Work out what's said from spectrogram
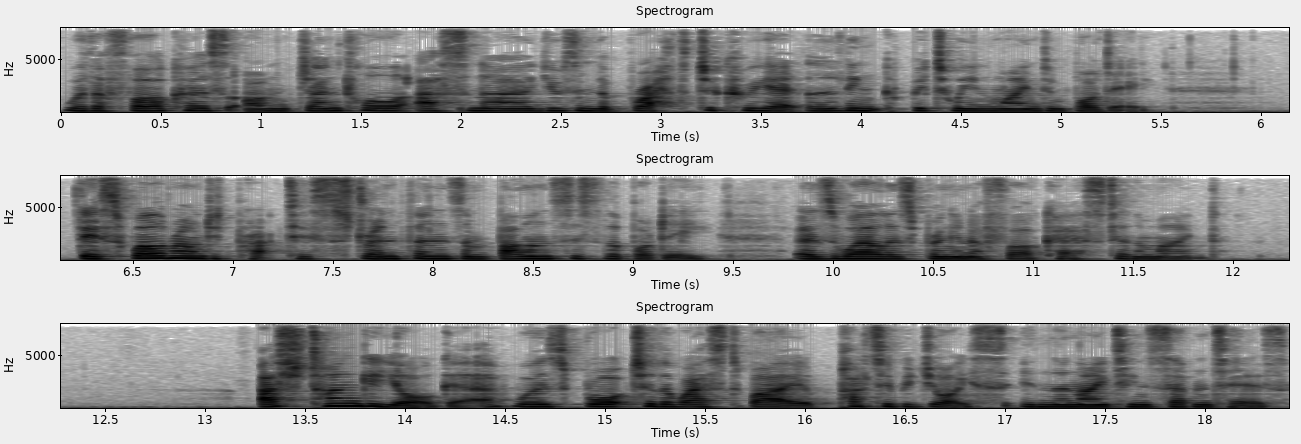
with a focus on gentle asana using the breath to create a link between mind and body. This well rounded practice strengthens and balances the body as well as bringing a focus to the mind. Ashtanga Yoga was brought to the West by Pattabhi Jois in the 1970s.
